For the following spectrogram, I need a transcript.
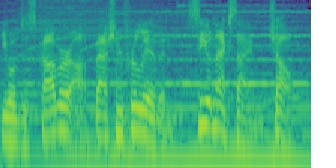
you will discover our passion for living. See you next time. Ciao.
